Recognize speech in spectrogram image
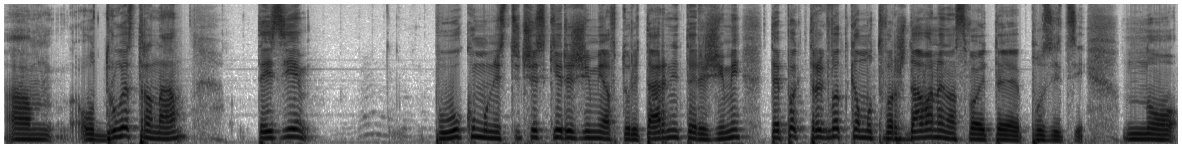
Ам, от друга страна, тези полукомунистически режими, авторитарните режими, те пък тръгват към утвърждаване на своите позиции. Но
